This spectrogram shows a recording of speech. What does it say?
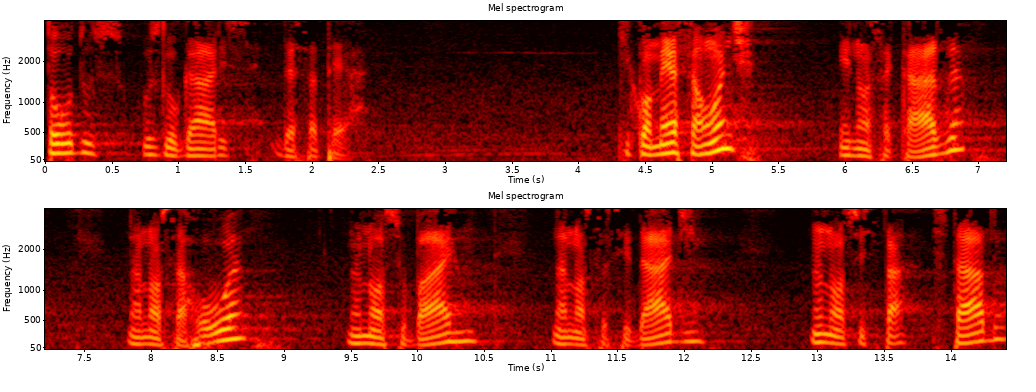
todos os lugares dessa terra. Que começa onde? Em nossa casa, na nossa rua, no nosso bairro, na nossa cidade, no nosso esta estado,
